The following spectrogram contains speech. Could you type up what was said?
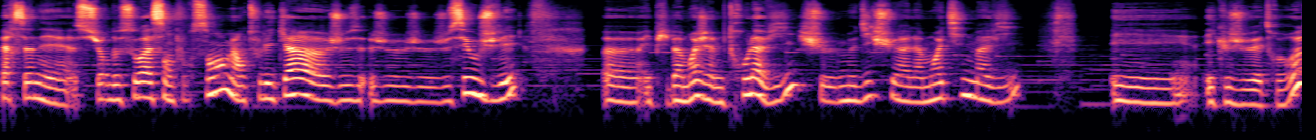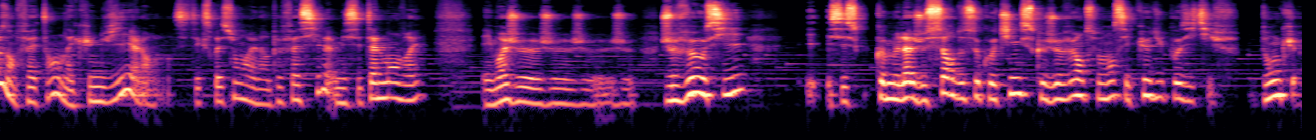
personne n'est sûr de soi à 100%, mais en tous les cas, je, je sais où je vais. et puis bah moi j'aime trop la vie, je me dis que je suis à la moitié de ma vie et, que je veux être heureuse en fait. Hein. On n'a qu'une vie. Alors cette expression elle est un peu facile, mais c'est tellement vrai. Et moi je, je, je, je, veux aussi, c'est comme là je sors de ce coaching, ce que je veux en ce moment c'est que du positif. Donc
